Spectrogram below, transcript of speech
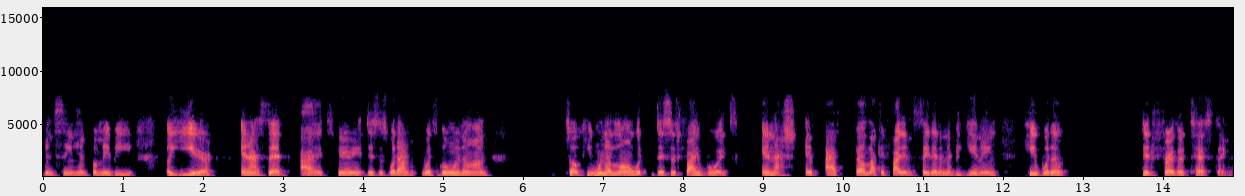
been seeing him for maybe a year, and I said I experienced this is what I'm what's going on. So he went along with this is fibroids, and I if I felt like if I didn't say that in the beginning, he would have did further testing.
